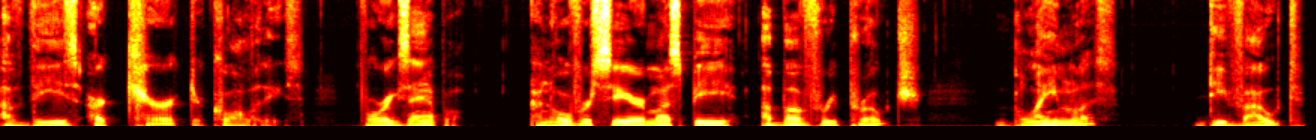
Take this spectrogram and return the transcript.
of these are character qualities. For example, an overseer must be above reproach, blameless, devout,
